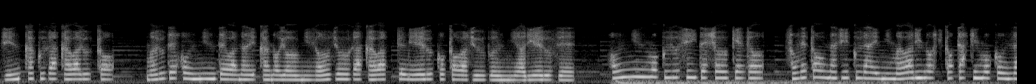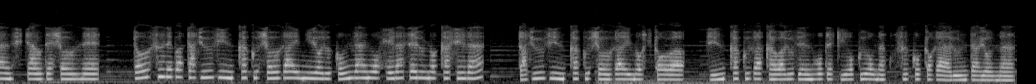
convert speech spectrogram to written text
人格が変わると、まるで本人ではないかのように表情が変わって見えることは十分にあり得るぜ。本人も苦しいでしょうけど、それと同じくらいに周りの人たちも混乱しちゃうでしょうね。どうすれば多重人格障害による混乱を減らせるのかしら？多重人格障害の人は、人格が変わる前後で記憶をなくすことがあるんだよな。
